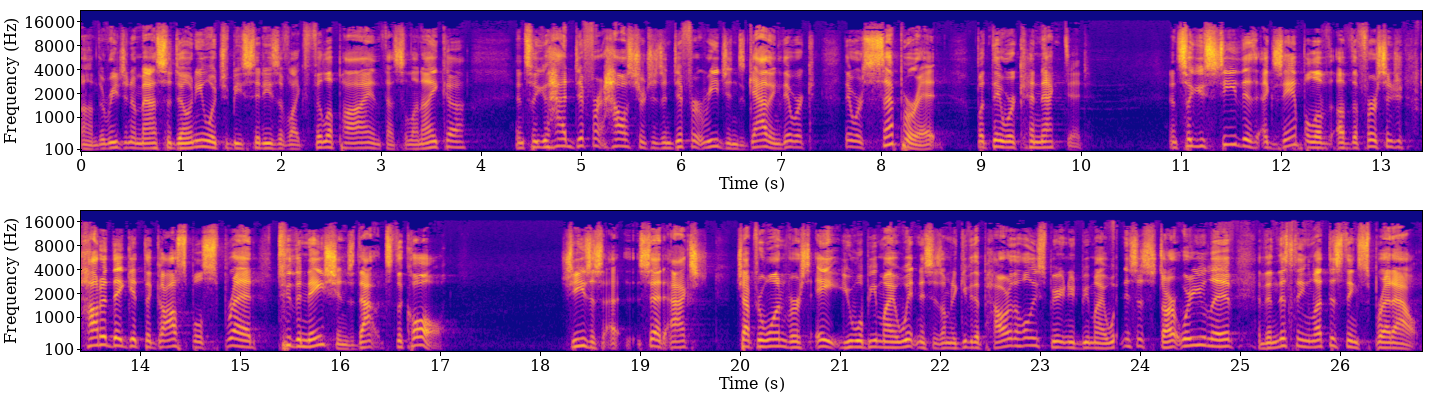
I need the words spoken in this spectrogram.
um, the region of Macedonia, which would be cities of like Philippi and Thessalonica. And so you had different house churches in different regions gathering. They were, they were separate, but they were connected. And so you see the example of, of the first century. How did they get the gospel spread to the nations? That's the call. Jesus uh, said, Acts chapter 1, verse 8, you will be my witnesses. I'm going to give you the power of the Holy Spirit, and you'd be my witnesses. Start where you live, and then this thing, let this thing spread out.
